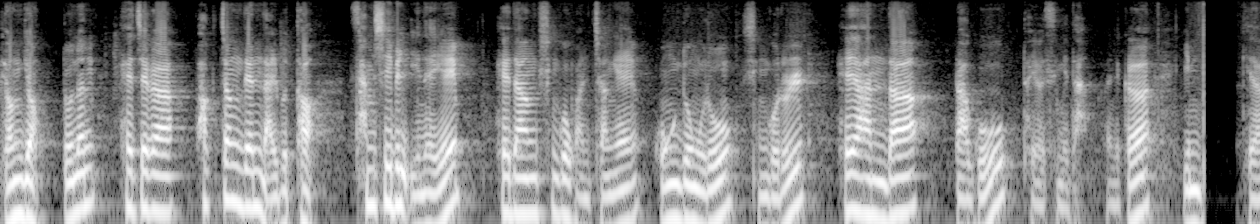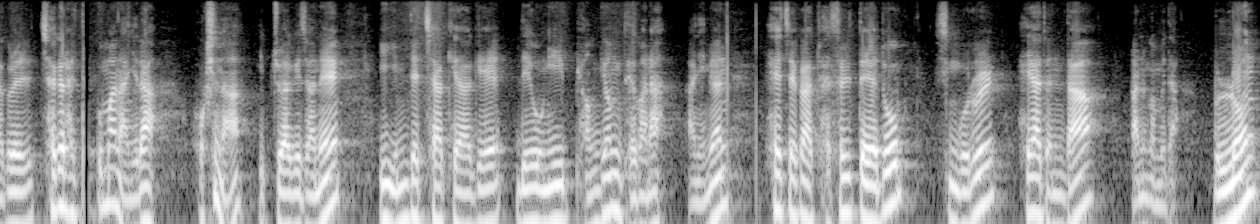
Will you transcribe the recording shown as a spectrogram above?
변경 또는 해제가 확정된 날부터 30일 이내에 해당 신고 관청에 공동으로 신고를 해야 한다라고 되어 있습니다. 그러니까 임대 계약을 체결할 때뿐만 아니라 혹시나 입주하기 전에 이 임대차 계약의 내용이 변경되거나 아니면 해제가 됐을 때에도 신고를 해야 된다라는 겁니다. 물론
